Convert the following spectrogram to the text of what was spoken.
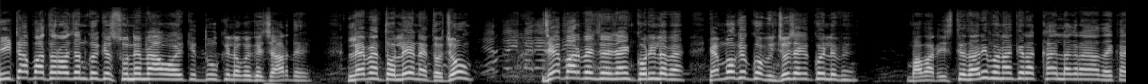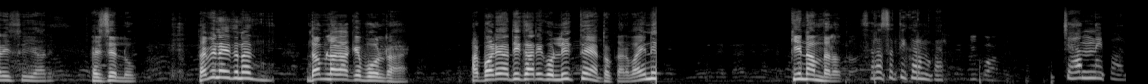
ईटा पाथर वज़न कोई के सुने में आओ कि दो किलो कोई के चार दे। लेबे तो ले नहीं तो जो। जे पार में जाए कोरी लेबे। एमओ के को भी जो जाके कोई लेबे। बाबा रिश्तेदारी बना के रखा है लग रहा है अधिकारी से यार। ऐसे लोग। तभी नहीं इतना दम लगा के बोल रहा है। और बड़े अधिकारी को लिखते हैं तो कार्रवाई नहीं। की नाम भेलो तो? सरस्वती कर्मकार। चाँद नहीं पाल।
